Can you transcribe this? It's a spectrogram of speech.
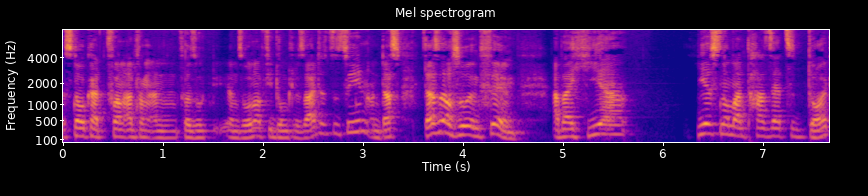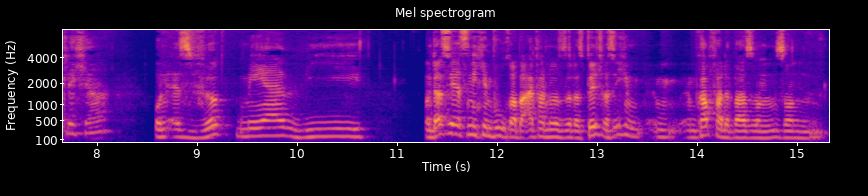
Snoke hat von Anfang an versucht, ihren Sohn auf die dunkle Seite zu ziehen und das, das ist auch so im Film. Aber hier, hier ist noch mal ein paar Sätze deutlicher und es wirkt mehr wie, und das ist jetzt nicht im Buch, aber einfach nur so das Bild, was ich im, im, im Kopf hatte, war so ein, so ein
